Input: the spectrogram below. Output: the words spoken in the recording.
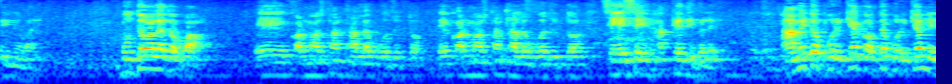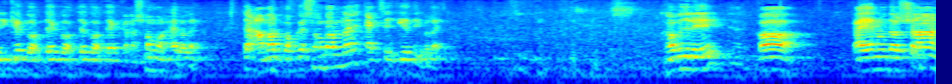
দিনে পারি হলে তো বা এই কর্মস্থান থাকলে উপযুক্ত এই কর্মস্থান থাকলে উপযুক্ত সেই সেই হাককে দিবেলে আমি তো পরীক্ষা করতে পরীক্ষা নিরীক্ষা করতে করতে করতে একখানা সময় বেলায় তা আমার পক্ষে সম্ভব নয় এক সেটিয়ে দি ক, কায়ানু দর্শন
